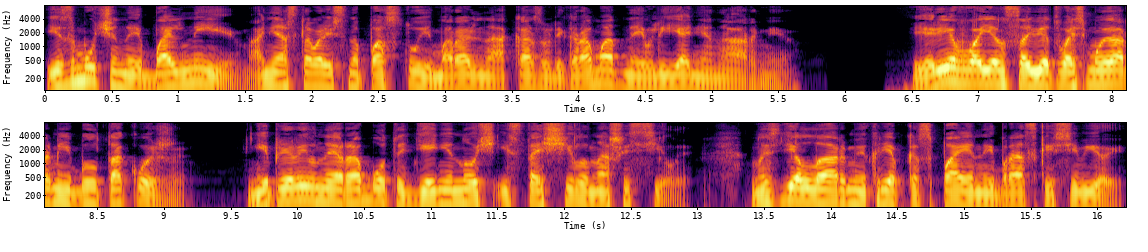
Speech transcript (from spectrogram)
Измученные, больные, они оставались на посту и морально оказывали громадное влияние на армию. И Реввоенсовет 8-й армии был такой же. Непрерывная работа день и ночь истощила наши силы, но сделала армию крепко спаянной братской семьей,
